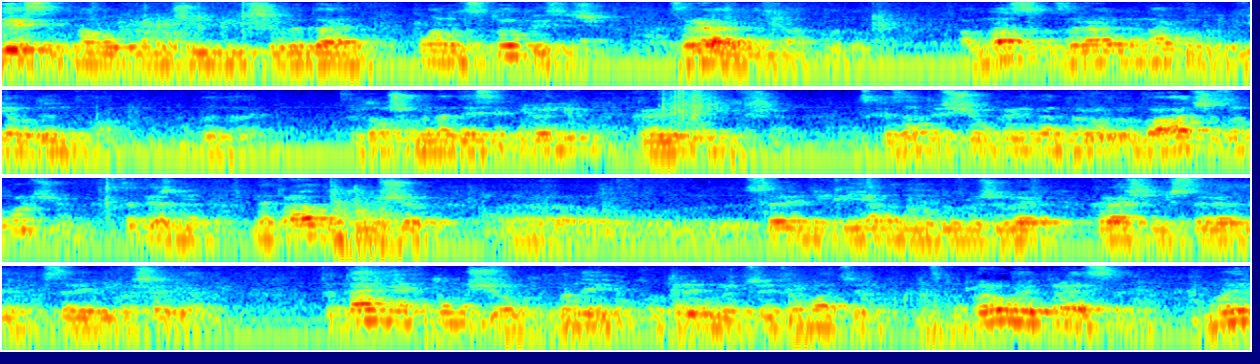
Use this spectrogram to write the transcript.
10 наук, а може і більше видань, понад 100 тисяч з реальним накладом. А в нас з реальним накладом є один-два видання. При тому, що ми на 10 мільйонів країна більше. Сказати, що Україна багатша за Польщу, це теж неправда, тому що е, середній киянин, я думаю, живе краще, ніж середній, середній варшав'янин. Питання в тому, що вони отримують цю інформацію з паперової преси. Ми е,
